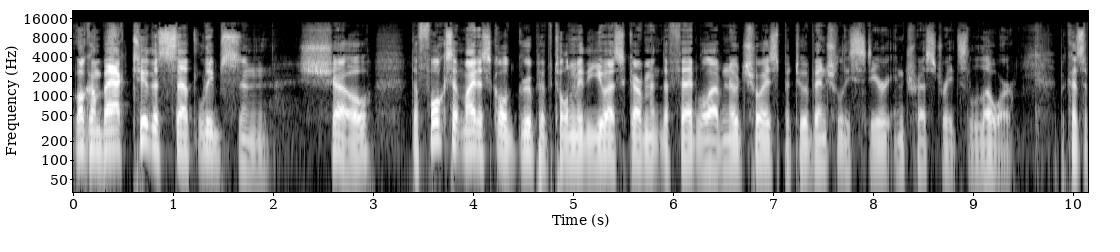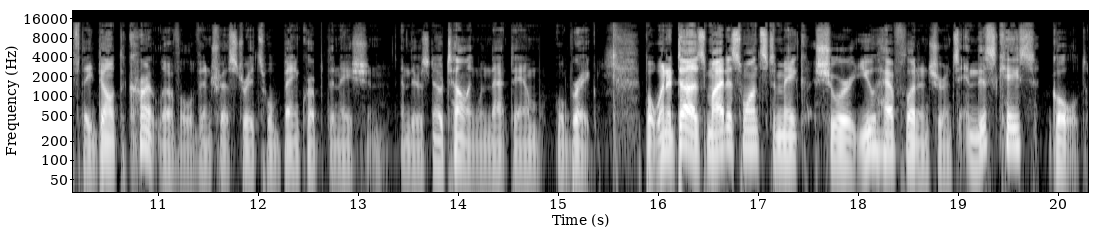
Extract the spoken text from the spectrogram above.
Welcome back to the Seth Leibsohn Show. The folks at Midas Gold Group have told me the U.S. government and the Fed will have no choice but to eventually steer interest rates lower. Because if they don't, the current level of interest rates will bankrupt the nation, and there's no telling when that dam will break. But when it does, Midas wants to make sure you have flood insurance, in this case, gold.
